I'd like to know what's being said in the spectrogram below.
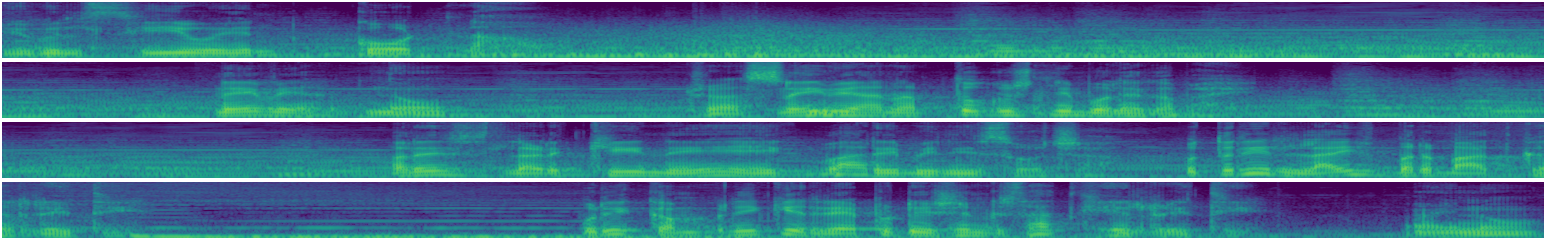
we will see you in court now नहीं वियान नो ट्रस्ट नहीं वियान अब तो कुछ नहीं बोलेगा भाई। अरे इस लड़की ने एक बारी भी नहीं सोचा। वो तेरी लाइफ बर्बाद कर रही थी। पूरी कंपनी की रेपुटेशन के साथ खेल रही थी। आई नो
